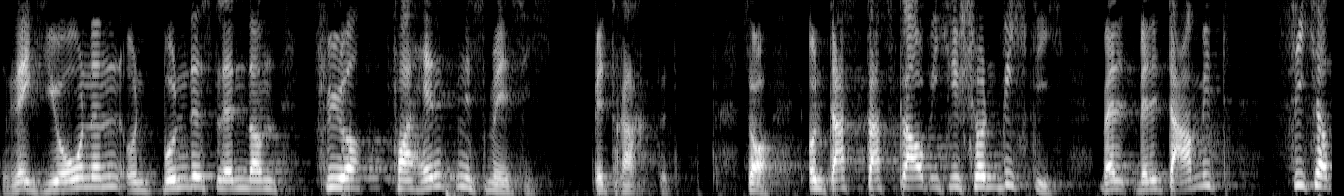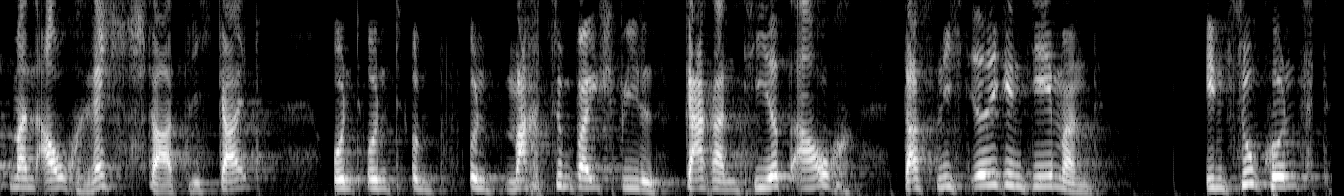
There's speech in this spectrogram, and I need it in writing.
Regionen und Bundesländern für verhältnismäßig betrachtet. So, und das, das glaube ich, ist schon wichtig, weil, weil damit sichert man auch Rechtsstaatlichkeit und, und, und, und macht zum Beispiel, garantiert auch, dass nicht irgendjemand in Zukunft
